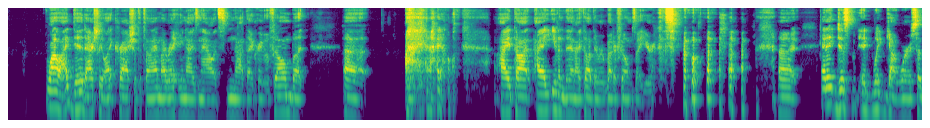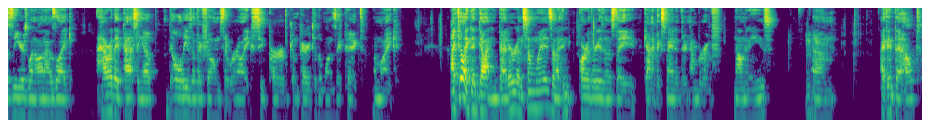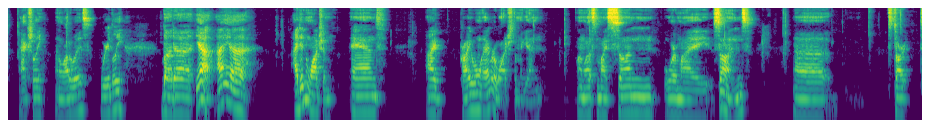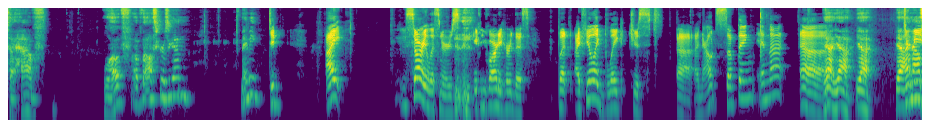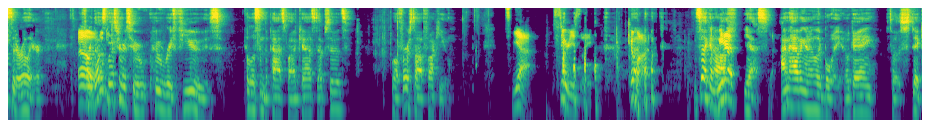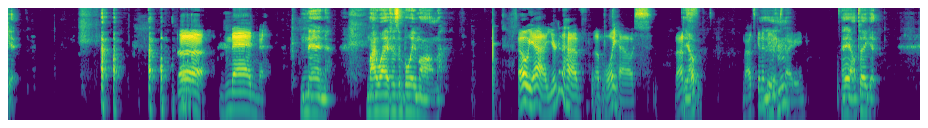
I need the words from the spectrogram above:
while I did actually like Crash at the time, I recognize now it's not that great of a film, but uh I, I I thought I even then I thought there were better films that year. So uh and it just it got worse as the years went on. I was like, how are they passing up all these other films that were like superb compared to the ones they picked? I'm like, I feel like they've gotten better in some ways, and I think part of the reason is they kind of expanded their number of nominees. Mhm. Um, I think that helped actually in a lot of ways, weirdly. But uh, yeah, I uh, I didn't watch them, and I probably won't ever watch them again, unless my son or my sons uh, start to have love of the Oscars again. Maybe. Did I? Sorry, listeners, if you've already heard this, but I feel like Blake just uh, announced something in that. Uh, yeah, yeah, yeah, yeah. I we- announced it earlier. oh, For those okay. listeners who who refuse to listen to past podcast episodes, well, first off, fuck you. Yeah, seriously, come on. Second We off, have- yes, I'm having another boy. Okay, so stick it. Uh, men. Men, my wife is a boy mom. Oh yeah, you're gonna have a boy house. That's Yep. that's gonna be Mhm. exciting. Hey, I'll take it.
